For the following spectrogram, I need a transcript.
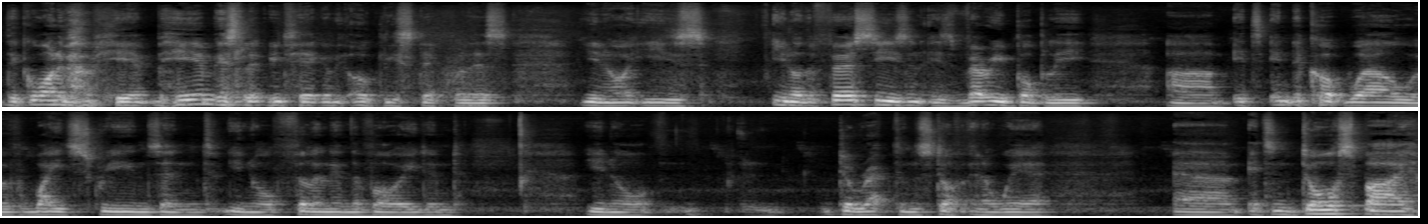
they go on about him. Haim is literally taking the ugly stick for this. You know, he's you know, the first season is very bubbly. Um, it's intercut well with white screens and you know filling in the void and you know directing stuff in a way. Um, it's endorsed by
